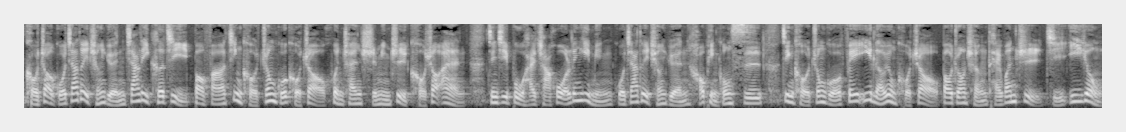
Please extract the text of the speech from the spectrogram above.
口罩国家队成员佳利科技爆发进口中国口罩混掺实名制口罩案，经济部还查获另一名国家队成员好品公司进口中国非医疗用口罩，包装成台湾制及医用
